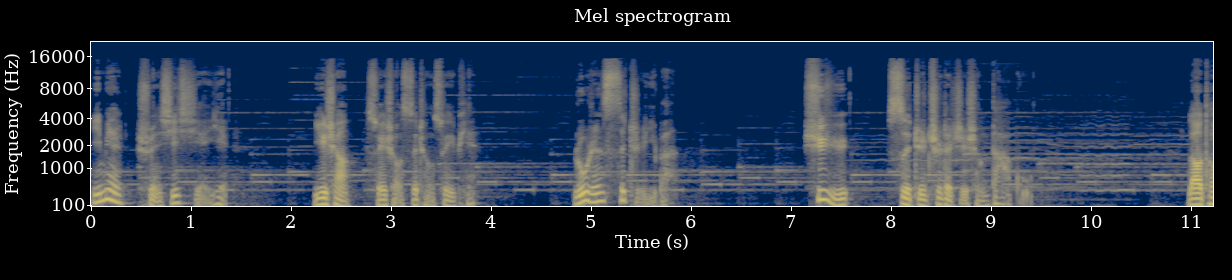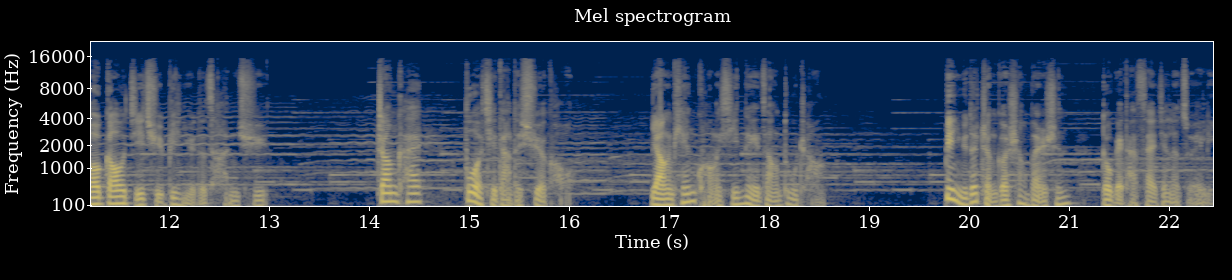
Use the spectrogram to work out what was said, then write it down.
一面吮吸血液，衣裳随手撕成碎片，如人撕纸一般。须臾，四肢吃的只剩大骨。老头高级取婢女的残躯，张开簸箕大的血口，仰天狂吸内脏肚肠。婢女的整个上半身都给他塞进了嘴里，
